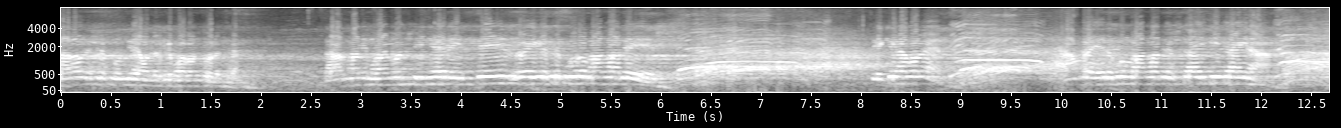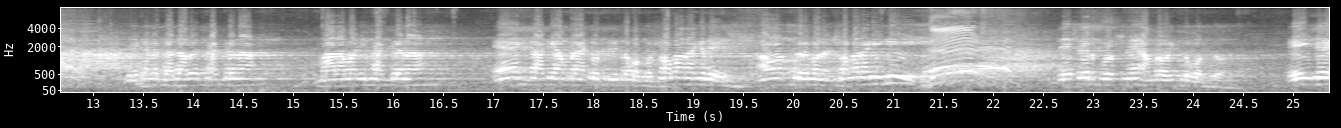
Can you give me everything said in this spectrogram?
তারাও এসে ফুল দিয়ে আমাদেরকে বরণ করেছেন। তার মানে ময়মনসিংহের স্টেজ হয়ে গেছে পুরো বাংলাদেশ। ঠিক কিনা বলেন? আমরা এরকম বাংলাদেশ চাই কি চাই না? যেখানে ভেদাভেদ থাকবে না মারামারি থাকবে না এক ডাকে আমরা একত্রিত হব। সবার আগে দেশ। আওয়াজ করে বলেন সবার আগে কি? দেশের প্রশ্নে আমরা ঐক্যবদ্ধ। এই যে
